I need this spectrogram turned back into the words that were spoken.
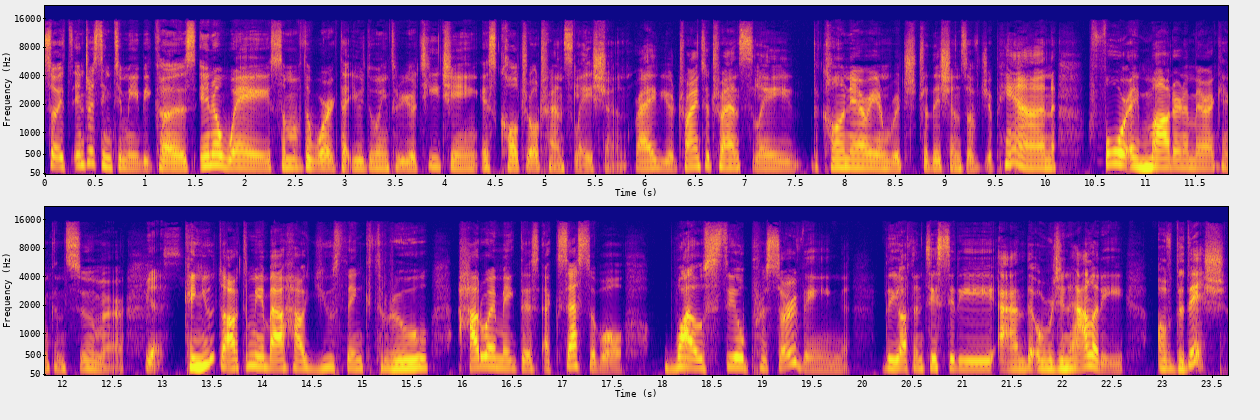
So it's interesting to me because, in a way, some of the work that you're doing through your teaching is cultural translation, right? You're trying to translate the culinary and rich traditions of Japan for a modern American consumer. Yes. Can you talk to me about how you think through how do I make this accessible while still preserving the authenticity and the originality of the dish?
